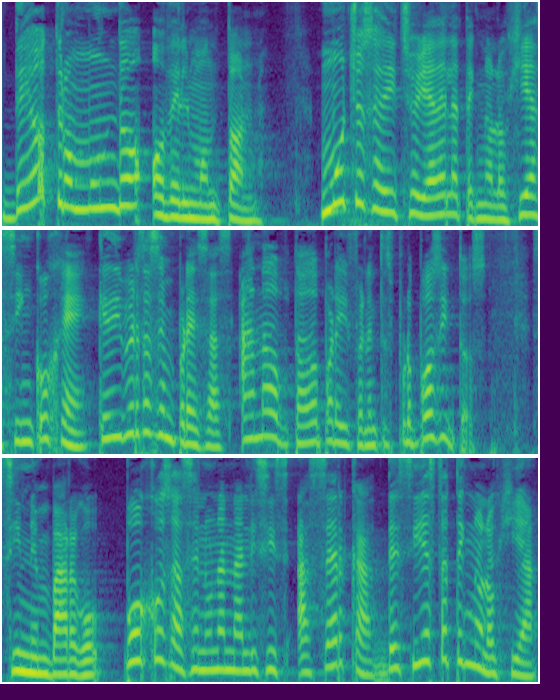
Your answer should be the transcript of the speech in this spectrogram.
¿De otro mundo o del montón? Mucho se ha dicho ya de la tecnología 5G que diversas empresas han adoptado para diferentes propósitos. Sin embargo, pocos hacen un análisis acerca de si esta tecnología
